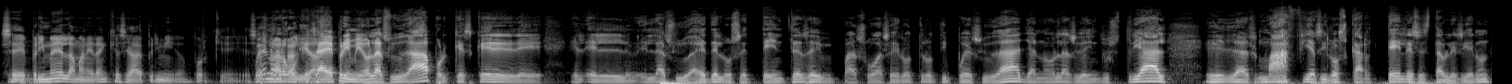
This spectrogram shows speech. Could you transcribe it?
se mm. deprime de la manera en que se ha deprimido, porque esa bueno, es porque se ha deprimido la ciudad, porque es que eh, las ciudades de los 70 se pasó a ser otro tipo de ciudad, ya no la ciudad industrial, eh, las mafias y los carteles establecieron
